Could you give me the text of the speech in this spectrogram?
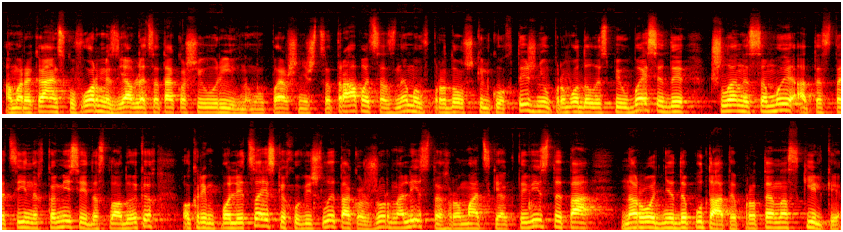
американську формі з'являться також і у Рівному. Перш ніж це трапиться, з ними впродовж кількох тижнів проводили співбесіди члени семи атестаційних комісій, до складу яких, окрім поліцейських, увійшли також журналісти, громадські активісти та народні депутати. Про те, наскільки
